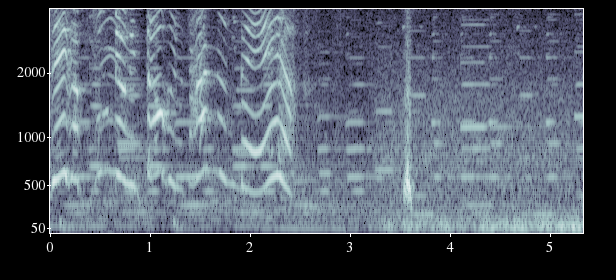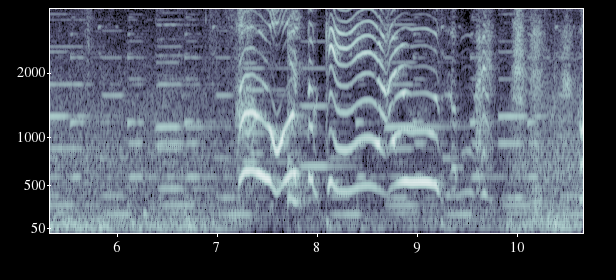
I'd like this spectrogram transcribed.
내가 분명히 떡을 샀는데. 아우 어떡해. 아유 정말. 어,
